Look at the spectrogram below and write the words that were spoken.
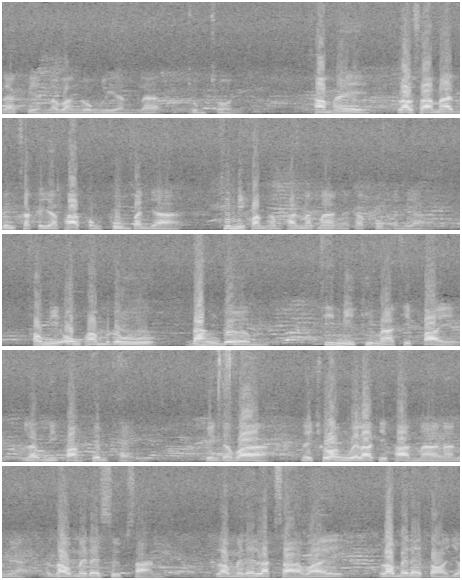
แลกเปลี่ยนระหว่างโรงเรียนและชุมชนทำให้เราสามารถดึงศักยภาพของภูมิปัญญาที่มีความสำคัญมากๆนะครับ ภูมิปัญญาเขามีองค์ความรู้ดั้งเดิมที่มีที่มาที่ไปและมีความเข้มแข็ง เพียงแต่ว่าในช่วงเวลาที่ผ่านมานั้นเนี่ยเราไม่ได้สืบสารเราไม่ได้รักษาไว้ เราไม่ได้ต่อย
